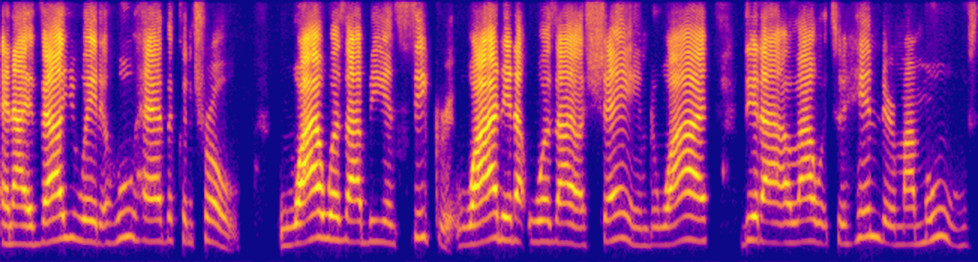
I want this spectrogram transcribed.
and I evaluated who had the control why was i being secret why did i was i ashamed why did i allow it to hinder my moves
